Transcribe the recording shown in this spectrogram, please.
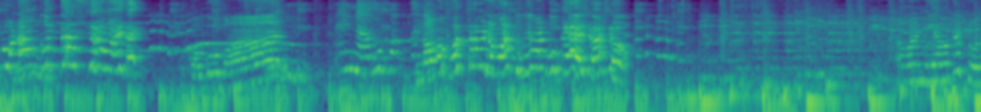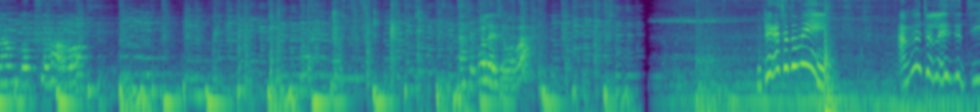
প্রণাম করতে আসছে আমায় দেখ। ভগবান! নম করতে হবে না মা তুমি আমার মেয়ে আমাকে প্রণাম করছে, ভাবো। আচ্ছা বলে এসো, বাবা। উঠে গেছো তুমি? আমিও চলে এসেছি।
